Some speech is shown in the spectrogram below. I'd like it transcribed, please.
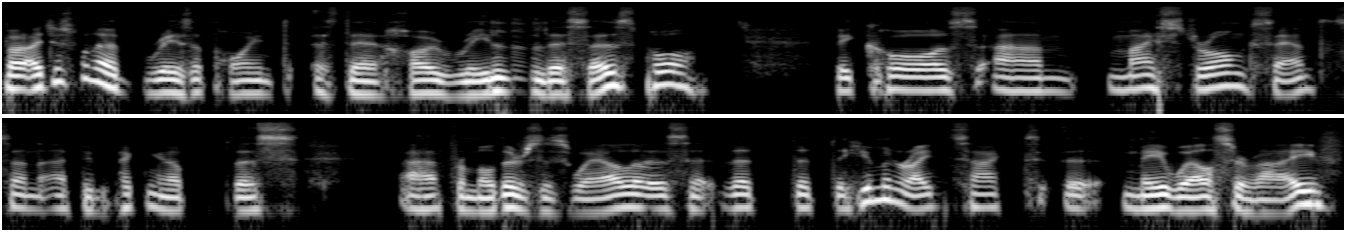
But I just want to raise a point as to how real this is, Paul because um, my strong sense, and I've been picking up this uh, from others as well, is that, that the Human Rights Act uh, may well survive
